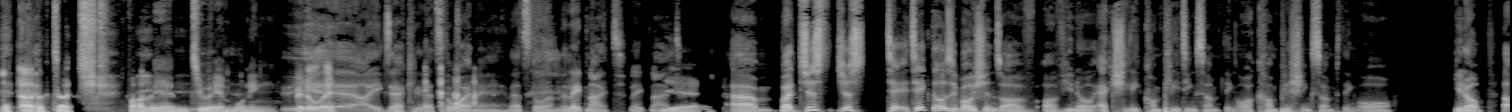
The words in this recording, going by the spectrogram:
Not out Yeah. of touch. 5 a.m., 2 a.m. morning better way. yeah, exactly. That's the one. Eh? That's the one. The late night, late night. Yeah. um but just just ta take those emotions of of you know actually completing something or accomplishing something or you know uh,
